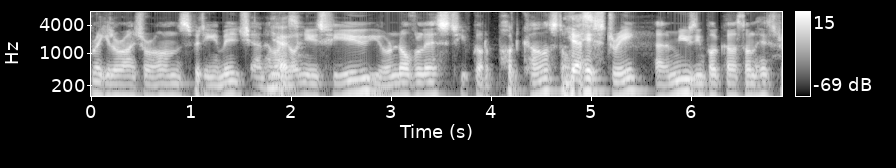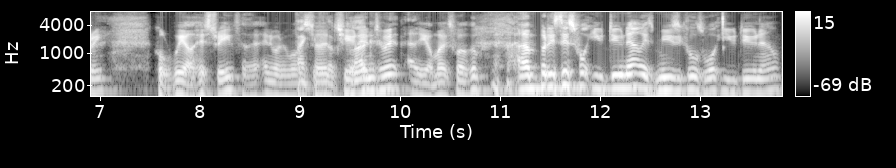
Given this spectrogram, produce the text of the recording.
regular writer on Spitting Image and I Yes. Got News for You? You're a novelist. You've got a podcast on Yes. history, an amusing podcast on history called We Are History for anyone who wants Thank you for to tune plug. into it. And you're most welcome. um, but is this what you do now? Is musicals what you do now?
